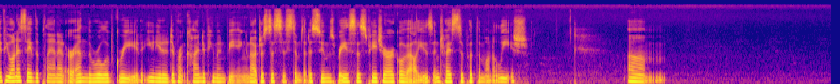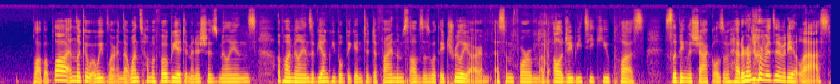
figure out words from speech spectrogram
if you want to save the planet or end the rule of greed, you need a different kind of human being, not just a system that assumes racist patriarchal values and tries to put them on a leash. Um, blah, blah, blah. And look at what we've learned that once homophobia diminishes, millions upon millions of young people begin to define themselves as what they truly are, as some form of LGBTQ, plus, slipping the shackles of heteronormativity at last,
